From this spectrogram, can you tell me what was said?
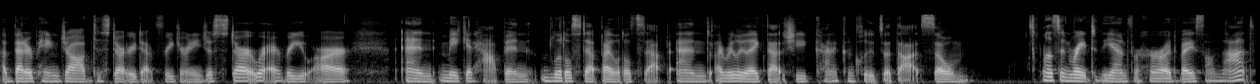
a better paying job to start your debt-free journey. Just start wherever you are and make it happen little step by little step. And i really like that she kind of concludes with that. So listen right to the end for her advice on that.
